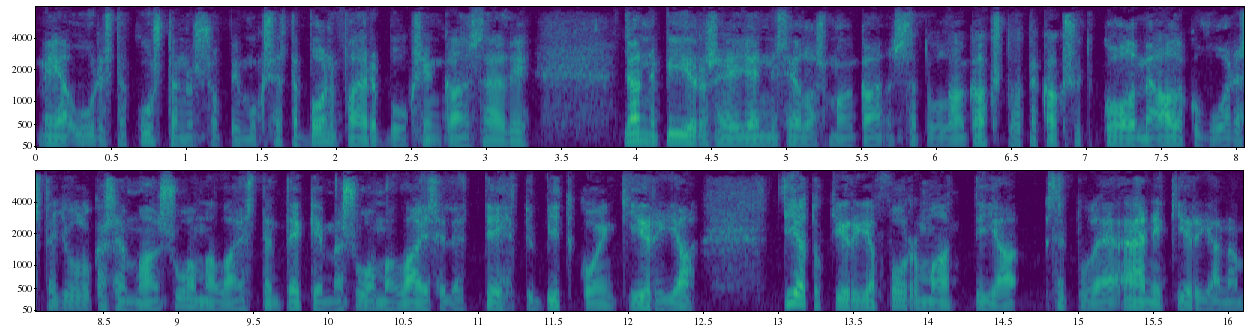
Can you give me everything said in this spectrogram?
meidän uudesta kustannussopimuksesta Bonfire Booksin kanssa, eli Janne Piirosen ja Jenni Selosmaan kanssa tullaan 2023 alkuvuodesta julkaisemaan suomalaisten tekemä suomalaisille tehty Bitcoin-kirja. Tietokirjaformaatti ja se tulee äänikirjana,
